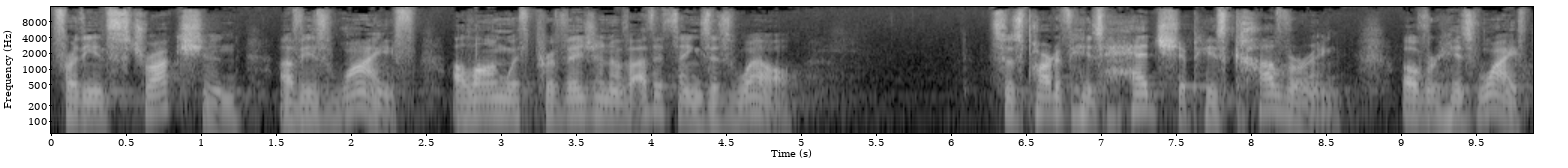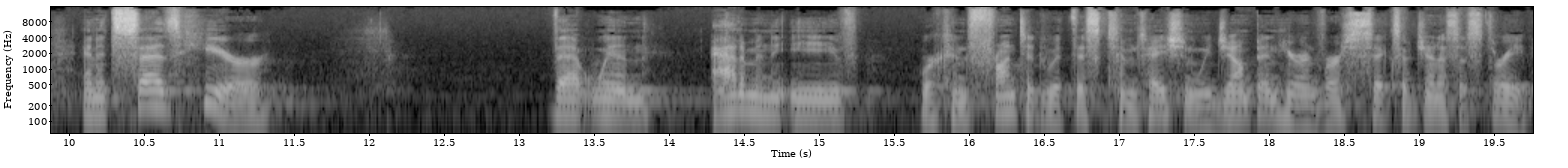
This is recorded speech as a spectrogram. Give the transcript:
for the instruction of his wife, along with provision of other things as well. So, as part of his headship, his covering over his wife. And it says here that when Adam and Eve were confronted with this temptation. We jump in here in verse 6 of Genesis 3.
